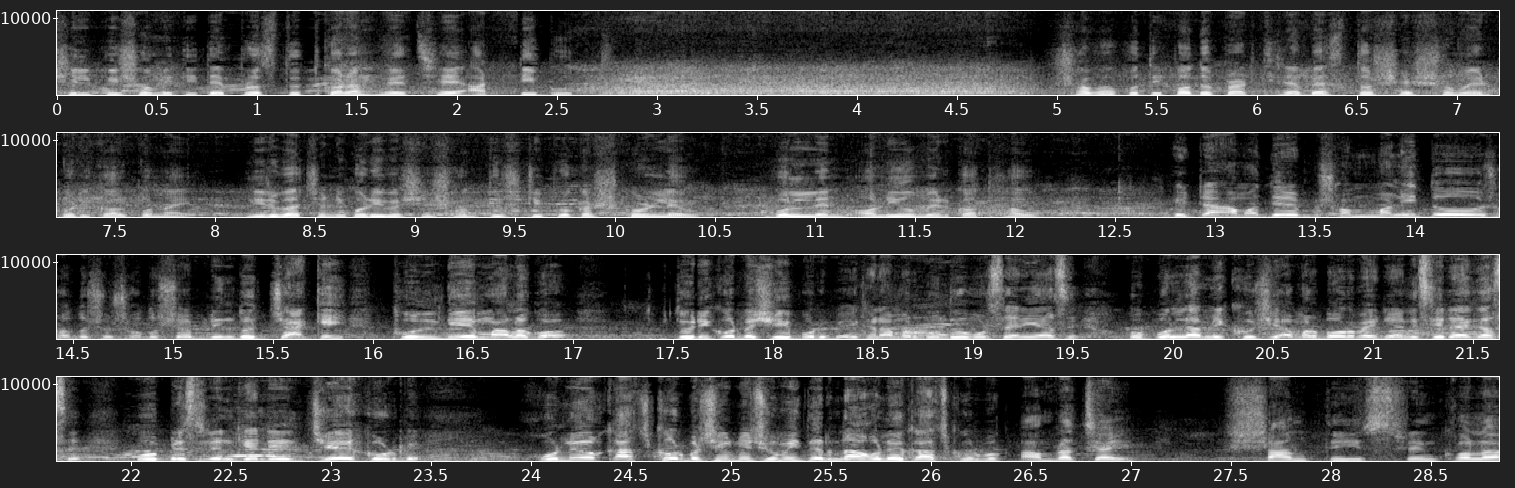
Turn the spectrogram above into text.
শিল্পী সমিতিতে প্রস্তুত করা হয়েছে আটটি বুথ। সভাপতি পদপ্রার্থীরা ব্যস্ত শেষ সময়ের পরিকল্পনায়। নির্বাচনী পরিবেশে সন্তুষ্টি প্রকাশ করলেও বললেন অনিয়মের কথাও। এটা আমাদের সম্মানিত সদস্য, সদস্যবৃন্দ যাকেই ফুল দিয়ে মালা তৈরি করবে, সেই পড়বে। এখানে আমার বন্ধু ওমর সানি আছে। ও পড়লে আমি খুশি। আমার বড় ভাই ড্যানি সিরাক আছে। ও প্রেসিডেন্ট ক্যান্ডিডেট যে করবে, হলেও কাজ করব শিল্পী সমিতির, না হলেও কাজ করব। আমরা চাই শান্তি, শৃঙ্খলা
